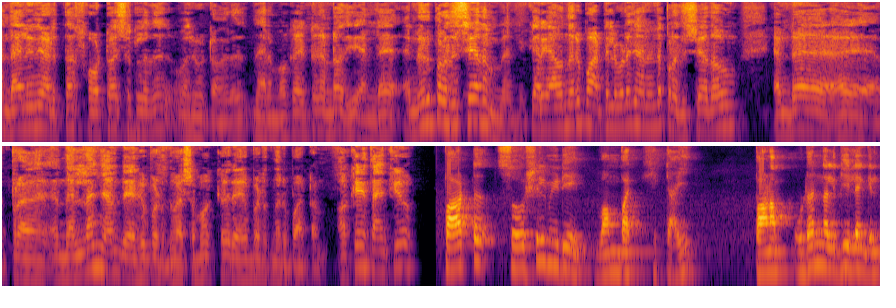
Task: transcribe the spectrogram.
എന്തായാലും ഇനി അടുത്ത ഫോട്ടോ വെച്ചിട്ടുള്ളത് വരും കേട്ടോ അത് നേരമ്പോക്കായിട്ട് കണ്ടോ? മതി എന്റെ എന്റെ ഒരു പ്രതിഷേധം. എനിക്കറിയാവുന്ന ഒരു പാട്ടിലൂടെ ഞാൻ എന്റെ പ്രതിഷേധവും എന്റെ എന്നെല്ലാം ഞാൻ രേഖപ്പെടുത്തുന്നു. വിഷമമൊക്കെ രേഖപ്പെടുത്തുന്ന ഒരു പാട്ടാണ്. Okay thank you. പാട്ട് സോഷ്യൽ മീഡിയയിൽ വമ്പൻ ഹിറ്റായി. പണം ഉടൻ നൽകിയില്ലെങ്കിൽ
